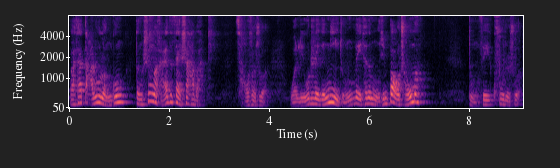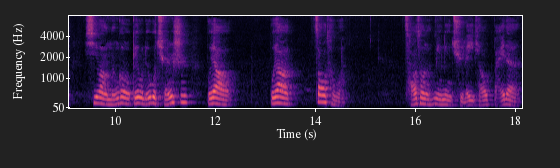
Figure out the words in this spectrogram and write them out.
把他打入冷宫，等生了孩子再杀吧。”曹操说：“我留着这个逆种为他的母亲报仇吗？”董妃哭着说。希望能够给我留个全尸，不要，不要糟蹋我。曹操呢，命令取了一条白的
